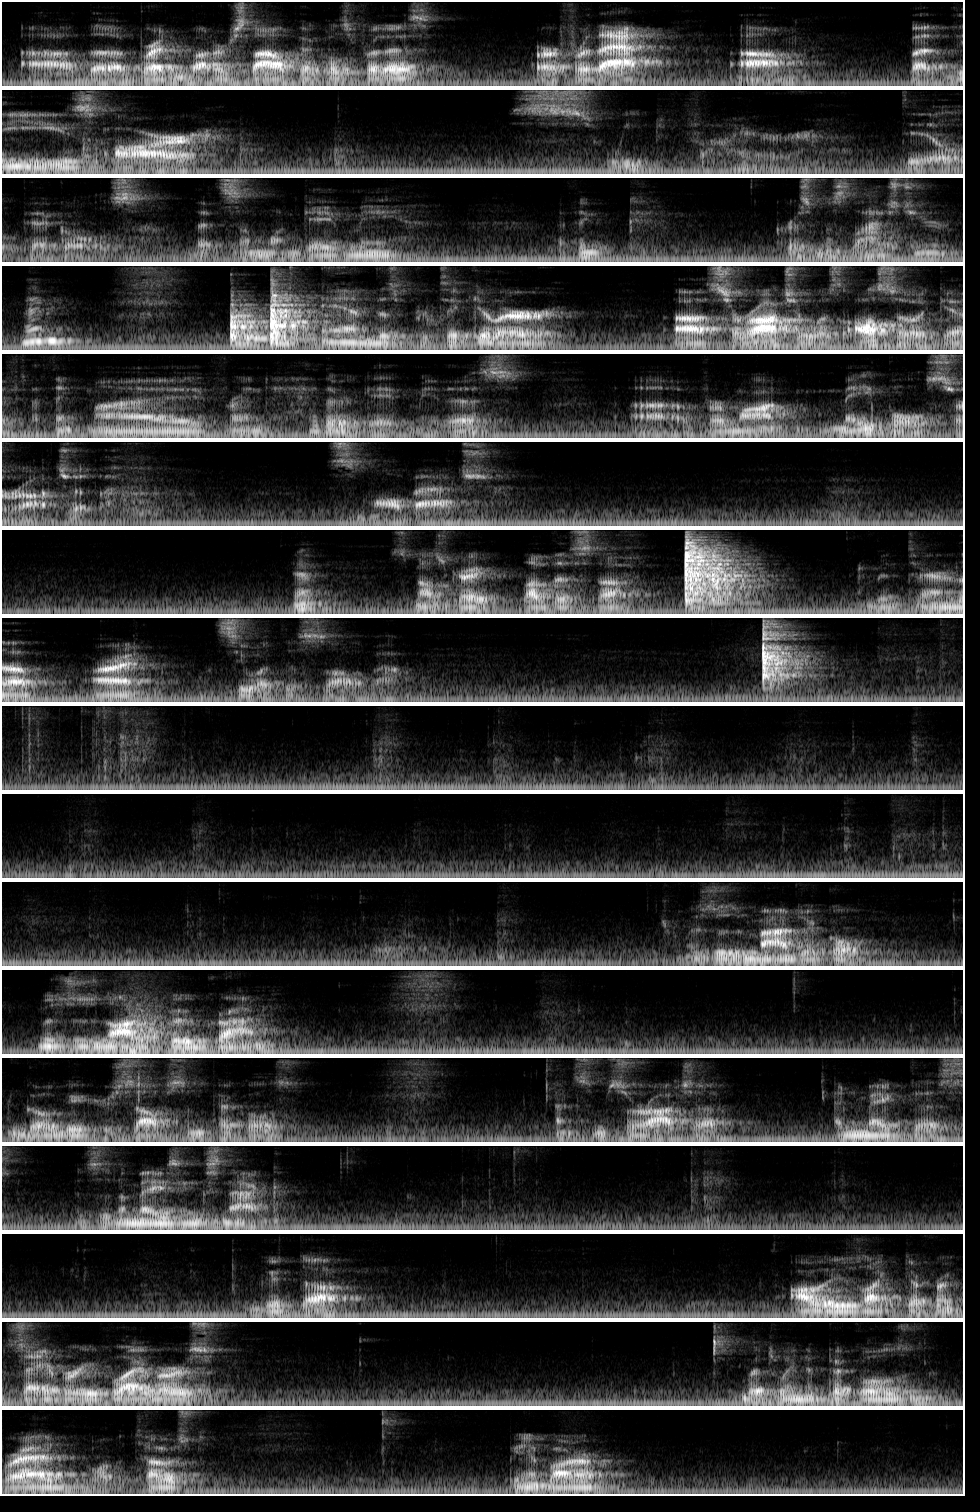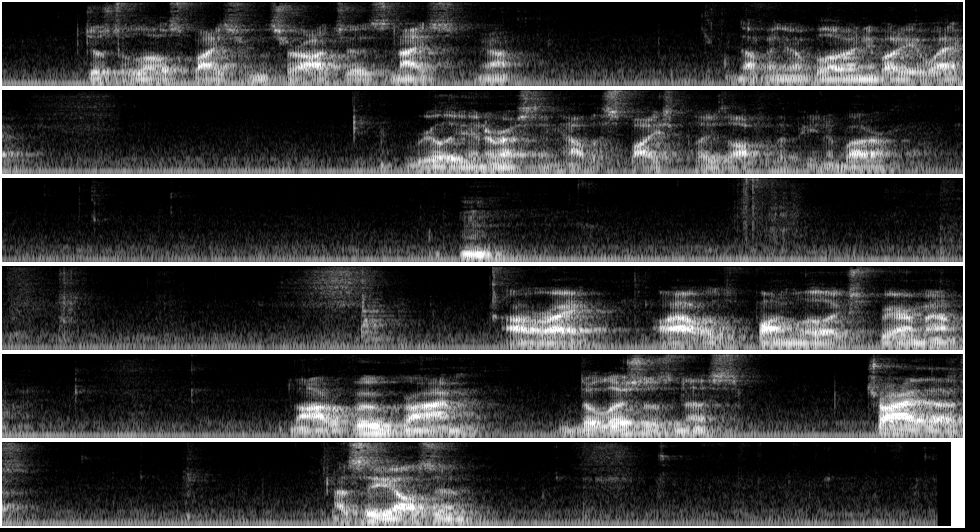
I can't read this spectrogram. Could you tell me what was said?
uh, the bread and butter style pickles for this, or for that. Um, but these are sweet fire dill pickles that someone gave me, I think Christmas last year, maybe. And this particular uh, sriracha was also a gift. I think my friend Heather gave me this uh, Vermont maple sriracha, small batch. Yeah, smells great. Love this stuff. I've been tearing it up. All right, let's see what this is all about. This is magical. This is not a food crime. Go get yourself some pickles and some sriracha and make this. It's an amazing snack. Get the all these like different savory flavors between the pickles and the bread or the toast, peanut butter. Just a little spice from the sriracha It's nice, you know. Nothing gonna blow anybody away. Really interesting how the spice plays off of the peanut butter. Mm. All right, well, that was a fun little experiment. Not a food crime, deliciousness. Try this. I'll see y'all soon.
